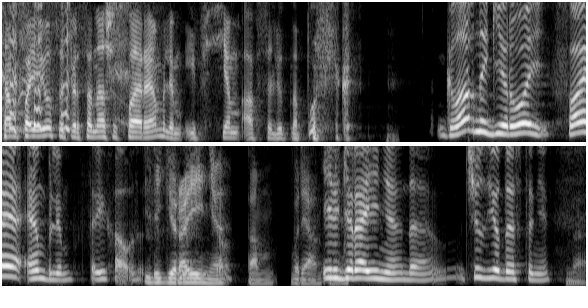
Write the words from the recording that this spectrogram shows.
Там появился персонаж из Fire Emblem, и всем абсолютно пофиг. Главный герой Fire Emblem Three Houses. Или героиня, там вариант. Или есть. героиня, да. Choose your destiny. Да.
